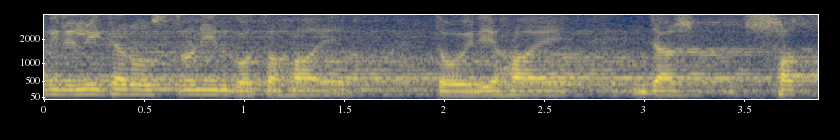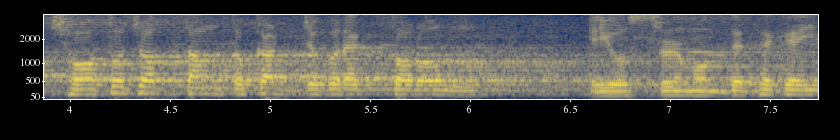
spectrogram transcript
মিলিলিটার অস্ত্র নির্গত হয়, তৈরি হয়, যা স্বচ্ছ অথচ অত্যন্ত কার্যকর এক তরল। এই অস্ত্রের মধ্যে থেকেই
